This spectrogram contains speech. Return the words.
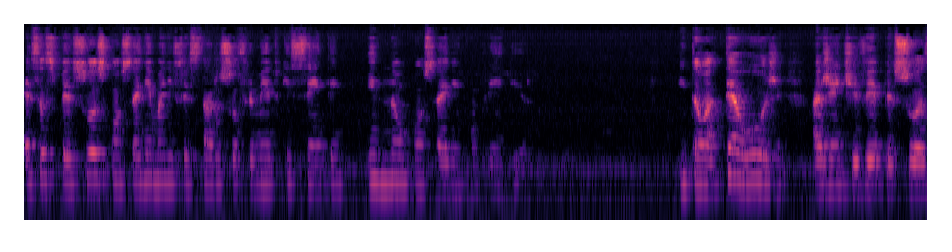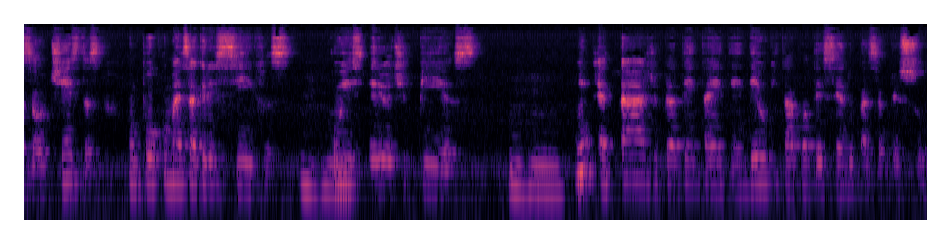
essas pessoas conseguem manifestar o sofrimento que sentem e não conseguem compreender. Então, até hoje, a gente vê pessoas autistas um pouco mais agressivas, uhum. com estereotipias, Uhum. Nunca é tarde para tentar entender o que está acontecendo com essa pessoa.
